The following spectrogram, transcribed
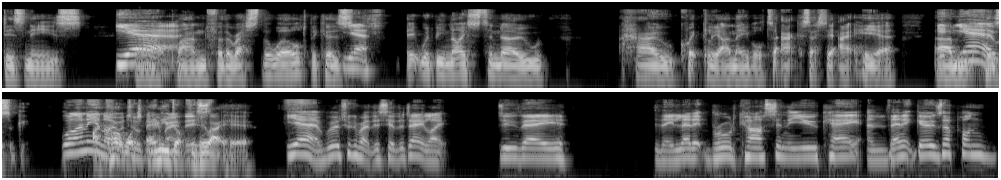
Disney's uh, Yeah. plan for the rest of the world because yeah. it would be nice to know how quickly I'm able to access it out here. Um, yeah. Well, Annie I and I, can't watch any Doctor this. Who out here. Yeah, we were talking about this the other day. Like, do they do they let it broadcast in the UK and then it goes up on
